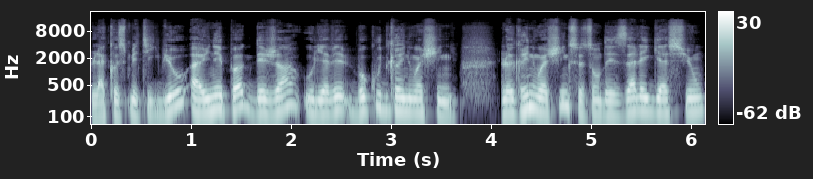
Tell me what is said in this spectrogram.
la cosmétique bio à une époque déjà où il y avait beaucoup de greenwashing. Le greenwashing, ce sont des allégations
